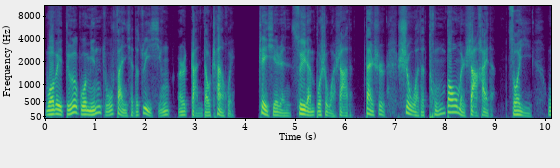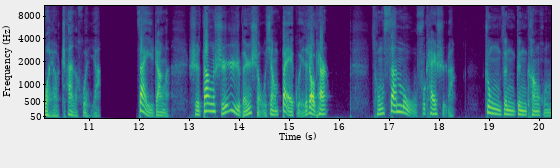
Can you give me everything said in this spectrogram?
我为德国民族犯下的罪行而感到忏悔。这些人虽然不是我杀的，但是是我的同胞们杀害的，所以我要忏悔呀。再一张啊，是当时日本首相拜鬼的照片。从三木武夫开始啊，中曾根康弘、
